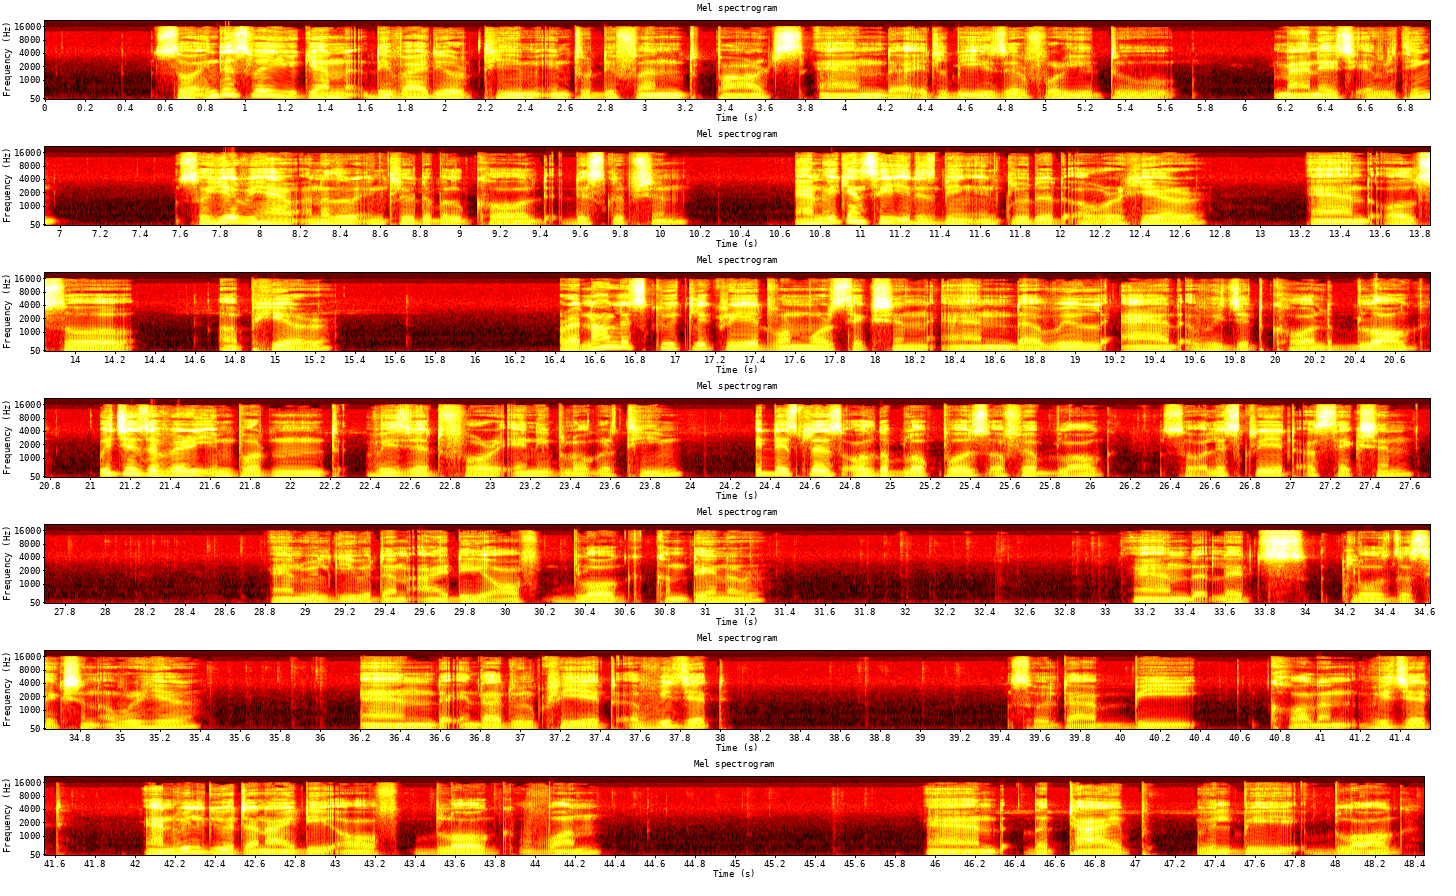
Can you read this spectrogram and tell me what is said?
So in this way you can divide your theme into different parts and uh, it'll be easier for you to manage everything. So here we have another includable called description. And we can see it is being included over here and also up here. Right now let's quickly create one more section and uh, we will add a widget called blog which is a very important widget for any blogger theme. It displays all the blog posts of your blog. So let's create a section and we'll give it an ID of blog container. And let's close the section over here. And in that we'll create a widget. So we'll type b colon widget. And we'll give it an ID of blog1 and the type will be blog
